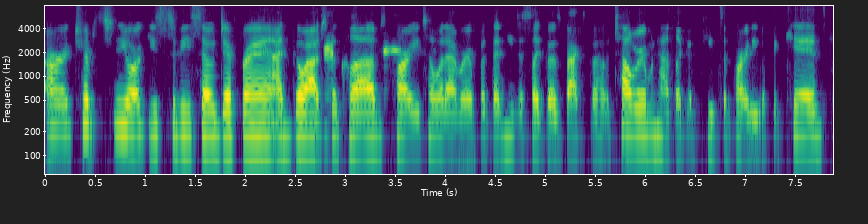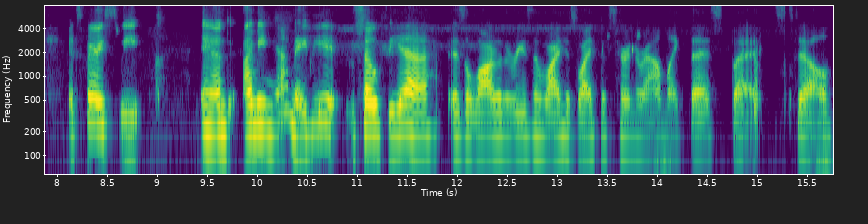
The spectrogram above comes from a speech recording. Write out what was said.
our trips to New York used to be so different. I'd go out to the clubs, party till whatever, but then he just like goes back to the hotel room and has like a pizza party with the kids. It's very sweet. And I mean, yeah, maybe Sofia is a lot of the reason why his life has turned around like this, but still.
